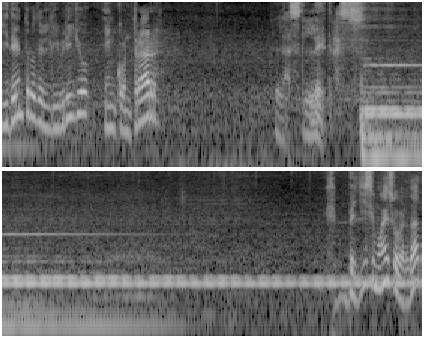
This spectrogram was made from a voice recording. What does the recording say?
y dentro del librillo encontrar las letras. Bellísimo eso, ¿verdad?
